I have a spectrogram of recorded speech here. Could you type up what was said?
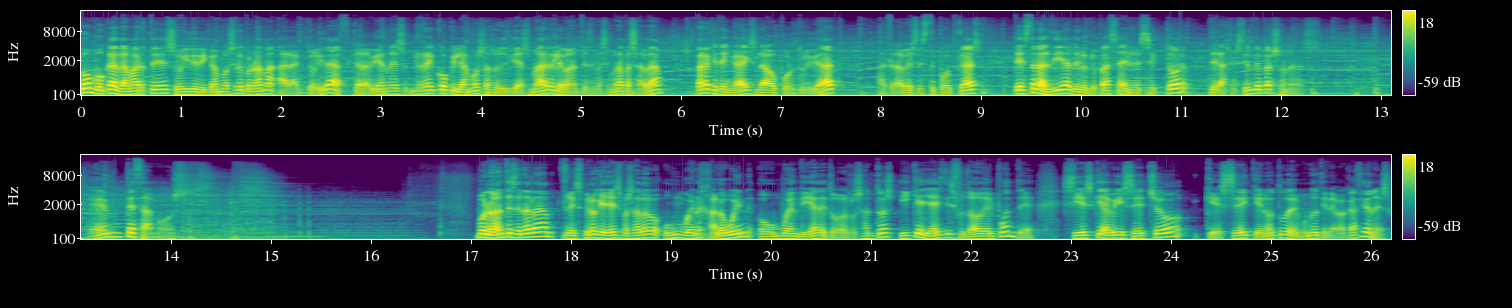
Como cada martes, hoy dedicamos el programa a la actualidad. Cada viernes recopilamos las noticias más relevantes de la semana pasada para que tengáis la oportunidad, a través de este podcast, de estar al día de lo que pasa en el sector de la gestión de personas. Empezamos. Bueno, antes de nada, espero que hayáis pasado un buen Halloween o un buen día de todos los santos y que hayáis disfrutado del puente. Si es que habéis hecho, que sé que no todo el mundo tiene vacaciones.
